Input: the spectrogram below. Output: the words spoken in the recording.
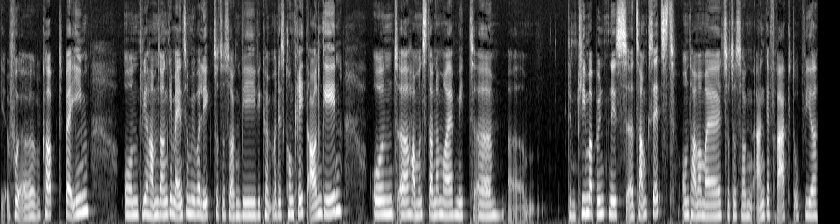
gehabt bei ihm. Und wir haben dann gemeinsam überlegt, sozusagen, wie, wie könnte man das konkret angehen und äh, haben uns dann einmal mit äh, dem Klimabündnis äh, zusammengesetzt und haben einmal sozusagen angefragt, ob wir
